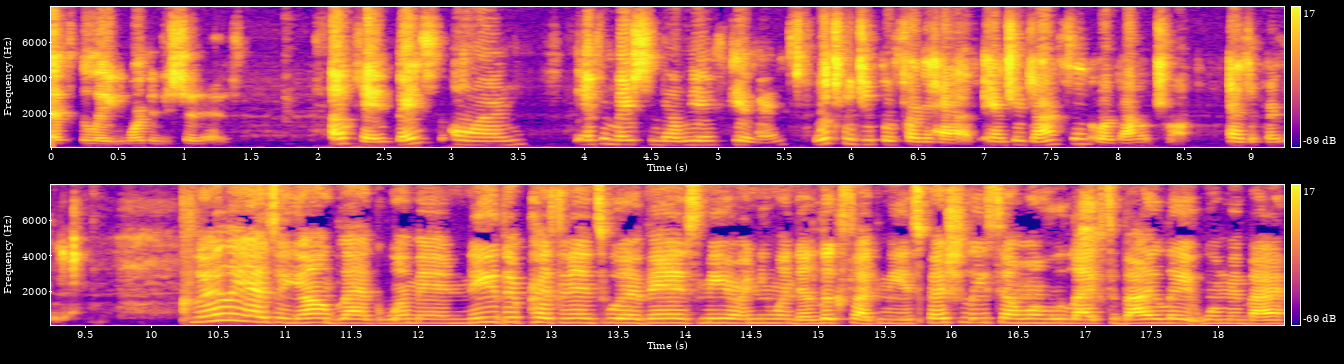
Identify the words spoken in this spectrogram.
escalate more than it should have. Okay, based on the information that we have given, which would you prefer to have, Andrew Johnson or Donald Trump as a president? Clearly, as a young black woman, neither presidents will advance me or anyone that looks like me, especially someone who likes to violate women by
